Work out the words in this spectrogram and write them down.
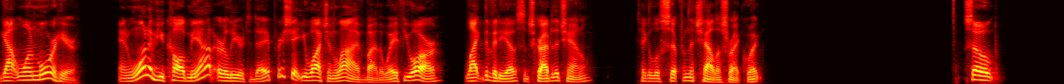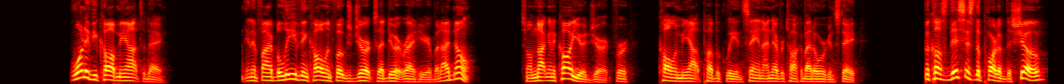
Got one more here. And one of you called me out earlier today. Appreciate you watching live, by the way. If you are, like the video, subscribe to the channel. Take a little sip from the chalice right quick. So, one of you called me out today. And if I believed in calling folks jerks, I'd do it right here, but I don't. So I'm not going to call you a jerk for calling me out publicly and saying I never talk about Oregon State because this is the part of the show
